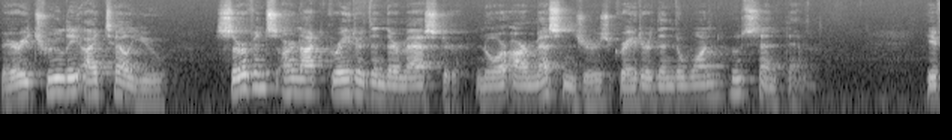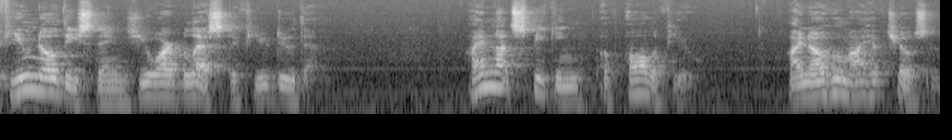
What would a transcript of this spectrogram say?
Very truly I tell you, servants are not greater than their master, nor are messengers greater than the one who sent them. If you know these things, you are blessed if you do them. I am not speaking of all of you. I know whom I have chosen,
